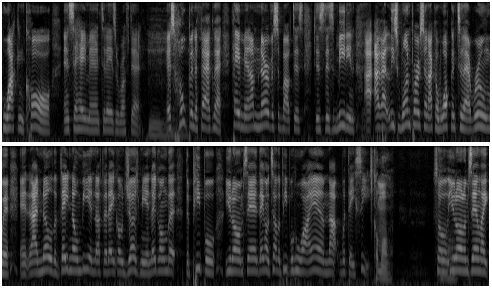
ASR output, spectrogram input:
who I can call and say, "Hey, man, today's a rough day." Mm. It's hope in the fact that, "Hey, man, I'm nervous about this this this meeting. I, I got at least one person I can walk into that room with, and I know that they know me enough that they ain't gonna judge me, and they gonna let the people, you know what I'm saying? They gonna tell the people who I am, not what they see. Come on. So you know what I'm saying? Like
